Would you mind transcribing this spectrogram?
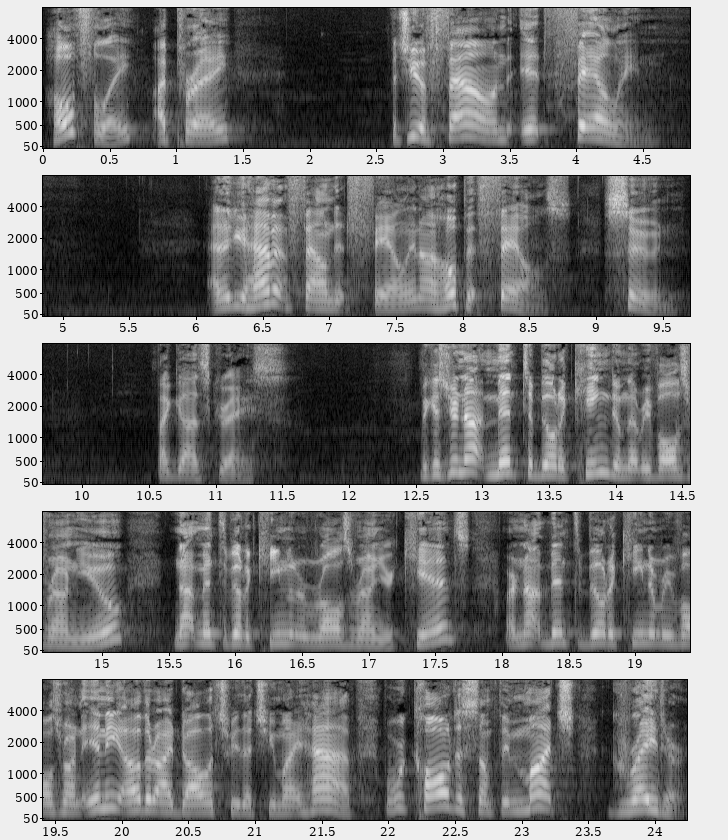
Hopefully, I pray that you have found it failing. And if you haven't found it failing, I hope it fails soon by God's grace. Because you're not meant to build a kingdom that revolves around you, not meant to build a kingdom that revolves around your kids, or not meant to build a kingdom that revolves around any other idolatry that you might have. But we're called to something much greater.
